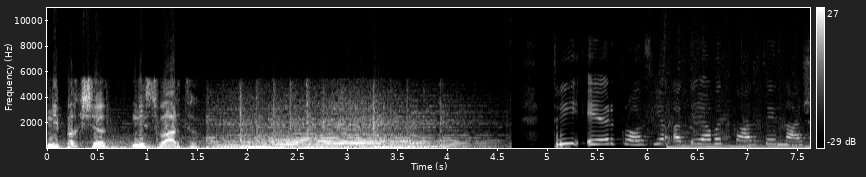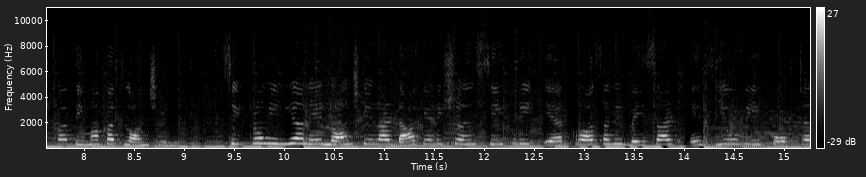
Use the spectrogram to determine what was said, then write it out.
निपक्ष निस्वार्थ. थ्री एअर क्रॉस या अद्ययावत कारचे नाशकात दिमाखात लॉन्चिंग सिट्रोन इंडियाने लॉन्च केला dark edition C three air cross आणि बेसाल्ट एस यू व्ही कोपच्या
